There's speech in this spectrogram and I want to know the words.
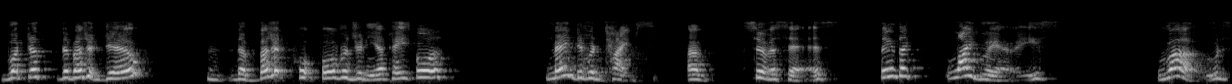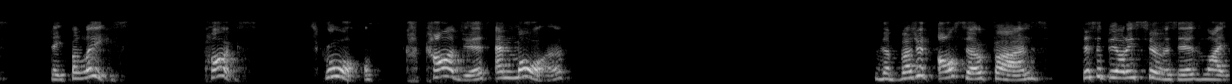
What does the budget do? The budget for, for Virginia pays for many different types of services, things like libraries, roads, police, parks, schools, colleges, and more. The budget also funds disability services like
